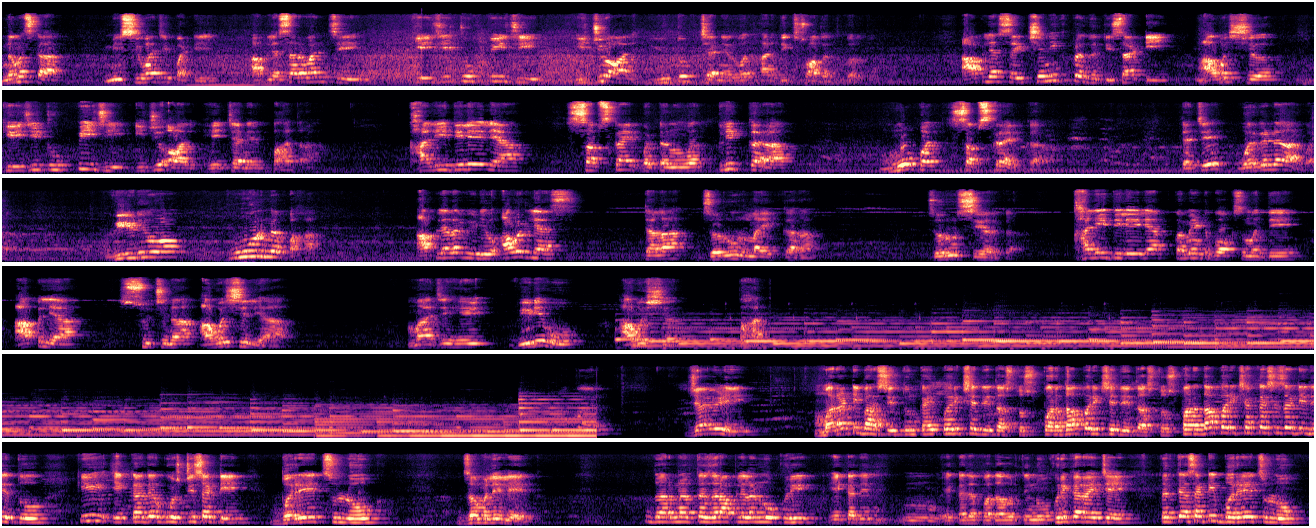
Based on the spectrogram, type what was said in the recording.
नमस्कार मी शिवाजी पाटील आपल्या सर्वांचे K G to P G visual YouTube चॅनेलवर हार्दिक स्वागत करतो. आपल्या शैक्षणिक प्रगतीसाठी अवश्य के जी टू पी जी इज्युअल हे चॅनेल पाहत राहा. खाली दिलेल्या सबस्क्राईब बटनवर क्लिक करा मोफत सबस्क्राईब करा. त्याचे वर्गणार बना. व्हिडिओ पूर्ण पहा. आपल्याला व्हिडिओ आवडल्यास त्याला जरूर लाईक करा. जरूर शेअर करा. खाली दिलेल्या कमेंट बॉक्समध्ये आपल्या सूचना अवश्य लिहा. माझे हे व्हिडिओ अवश्य पहा. ज्यावेळी मराठी भाषेतून काही परीक्षा देत असतो स्पर्धा परीक्षा देत असतो. स्पर्धा परीक्षा कशासाठी देतो? की एखाद्या गोष्टीसाठी बरेच लोक जमलेले आहेत. उदाहरणार्थ जर आपल्याला नोकरी एखादी एखाद्या पदावरती नोकरी करायची आहे तर त्यासाठी बरेच लोक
